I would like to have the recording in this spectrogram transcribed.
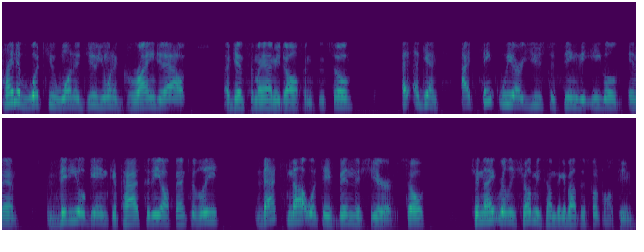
kind of what you want to do. You want to grind it out against the Miami Dolphins. And so, again, I think we are used to seeing the Eagles in a video game capacity offensively. That's not what they've been this year. So tonight really showed me something about this football team.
